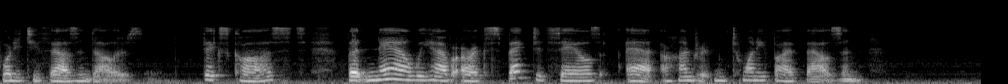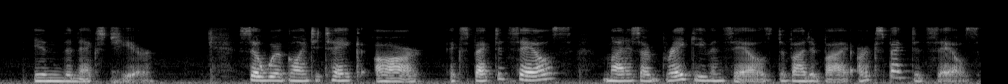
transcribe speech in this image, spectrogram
$42,000 fixed costs. But now we have our expected sales at 125,000 in the next year. So we're going to take our expected sales minus our break-even sales divided by our expected sales.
